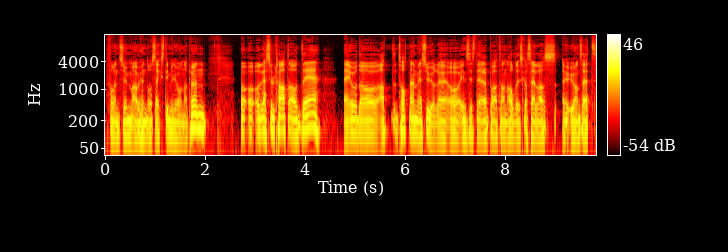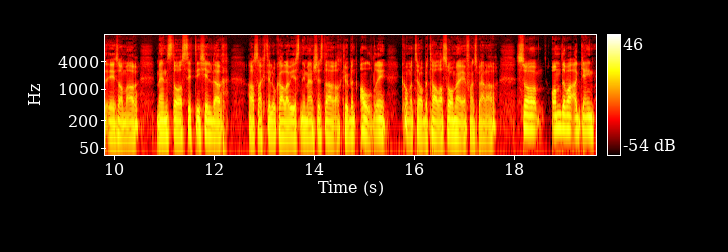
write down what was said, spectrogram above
for en sum av 160 millioner pund. Og, og, og resultatet av det er jo da at Tottenham er sure og insisterer på at han aldri skal selges uh, uansett i sommer, mens da City-kilder har sagt til lokalavisen i Manchester at klubben aldri kommer til å betale så mye for en spiller. Så om det var agent,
